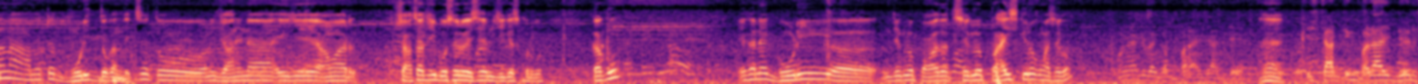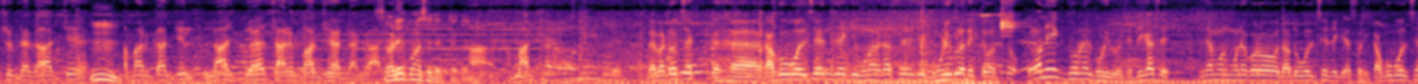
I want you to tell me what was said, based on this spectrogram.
না না, আমি একটা ঘড়ির দোকান দেখছি, তো আমি জানি না, এই যে আমার চাচাজি বসে রয়েছে, আমি জিজ্ঞেস করব। কাকু, এখানে ঘড়ি যেগুলো পাওয়া যাচ্ছে, সেগুলোর প্রাইস কীরকম আছে গো? হ্যাঁ। স্টার্টিং প্রাইস দেড়শো টাকা আছে। আমার কাছে লাস্ট দেয় সাড়ে পাঁচ হাজার টাকা সাড়ে পাঁচ হাজার টাকা। হ্যাঁ, মাঝখানে অনেক ব্যাপারটা হচ্ছে হ্যাঁ, কাকু বলছেন যে কি ওনার কাছে যে ঘড়িগুলো দেখতে পাচ্ছ অনেক ধরনের ঘুড়ি রয়েছে ঠিক আছে? যেমন মনে করো দাদু বলছে যে সরি কাকু বলছে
